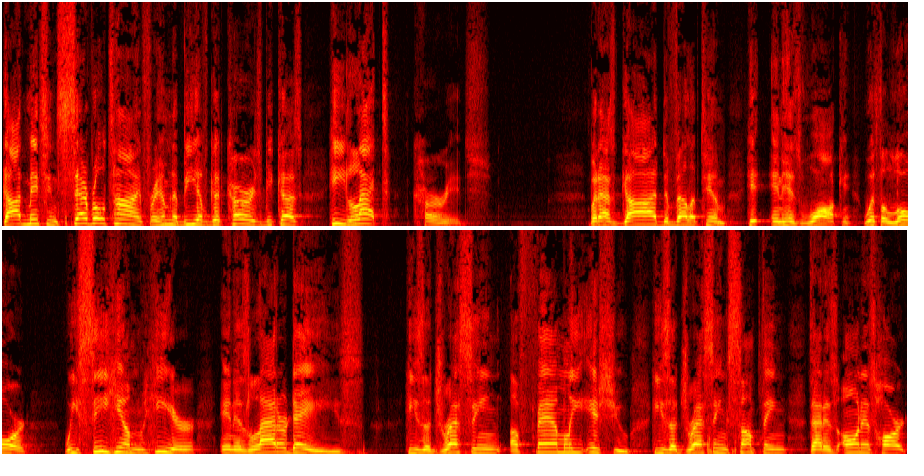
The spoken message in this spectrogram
God mentioned several times for him to be of good courage because he lacked courage. But as God developed him in his walk with the Lord, we see him here in his latter days, he's addressing a family issue. He's addressing something that is on his heart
